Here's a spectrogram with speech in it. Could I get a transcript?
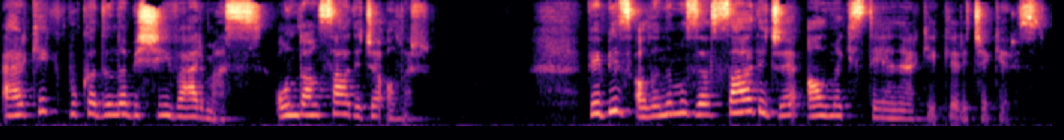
erkek bu kadına bir şey vermez. Ondan sadece alır. Ve biz alanımıza sadece almak isteyen erkekleri çekeriz.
